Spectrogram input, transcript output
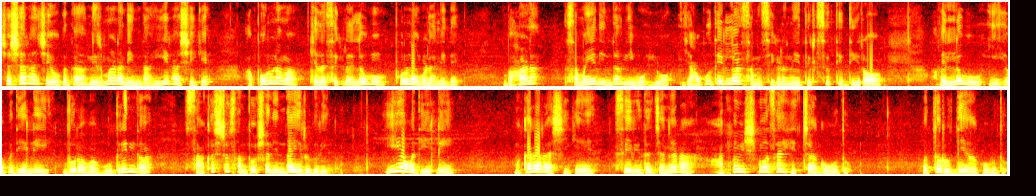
ಶಶರಾಜಯೋಗದ ನಿರ್ಮಾಣದಿಂದ ಈ ರಾಶಿಗೆ ಅಪೂರ್ಣವ ಕೆಲಸಗಳೆಲ್ಲವೂ ಪೂರ್ಣಗೊಳ್ಳಲಿದೆ. ಬಹಳ ಸಮಯದಿಂದ ನೀವು ಯೋ ಯಾವುದೆಲ್ಲ ಸಮಸ್ಯೆಗಳನ್ನು ಎದುರಿಸುತ್ತಿದ್ದೀರೋ ಅವೆಲ್ಲವೂ ಈ ಅವಧಿಯಲ್ಲಿ ದೂರವಾಗುವುದರಿಂದ ಸಾಕಷ್ಟು ಸಂತೋಷದಿಂದ ಇರುವಿರಿ. ಈ ಅವಧಿಯಲ್ಲಿ ಮಕರ ರಾಶಿಗೆ ಸೇರಿದ ಜನರ ಆತ್ಮವಿಶ್ವಾಸ ಹೆಚ್ಚಾಗುವುದು ಮತ್ತು ವೃದ್ಧಿಯಾಗುವುದು.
